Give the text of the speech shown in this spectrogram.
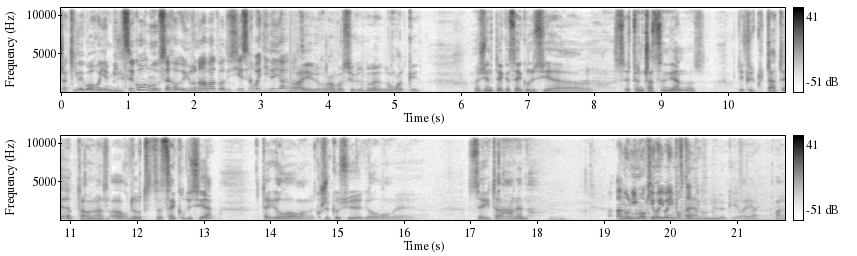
jakilegoa hoien biltzeko, zer urna bat bat duzie zerbait ideia bat? Bai, urna bat normalki. Jentek ezaiko duzia zer pentsatzen dian, eta ordu bat ezaiko duzia, eta gero, kusiko zue, gero, zer egiten halen. Anonimoki hoi bai importante. Bai, anonimoki, bai, bai.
